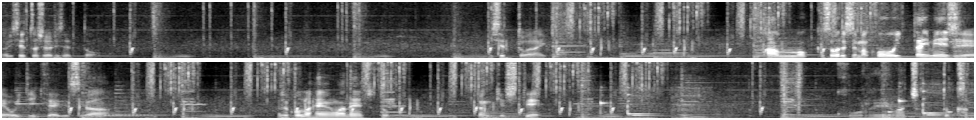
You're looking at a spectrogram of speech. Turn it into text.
リセットしよう、リセット。リセットがないか。ハンモック、そうですね。まあ、こういったイメージで置いていきたいですが。じゃこの辺はね、ちょっと、一旦消して。これはちょっと買っ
